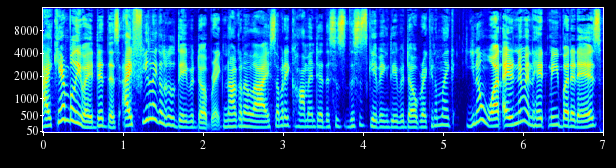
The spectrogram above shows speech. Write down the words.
I can't believe I did this. I feel like a little David Dobrik. Not gonna lie. Somebody commented this is this is giving David Dobrik, and I'm like, you know what? I didn't even hit me, but it is.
